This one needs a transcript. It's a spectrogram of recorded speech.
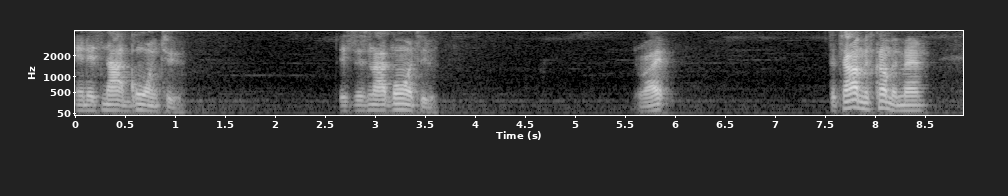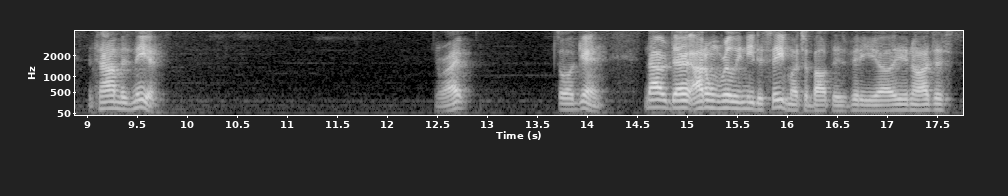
And it's not going to. It's just not going to. Right? The time is coming, man. The time is near. Right? So again, now that I don't really need to say much about this video, you know, I just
